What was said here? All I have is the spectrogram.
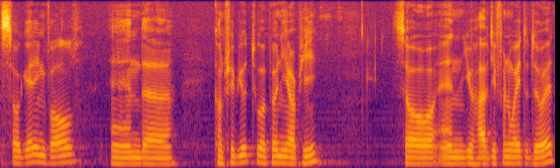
so get involved and uh, contribute to Open OpenERP. So, and you have different way to do it.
